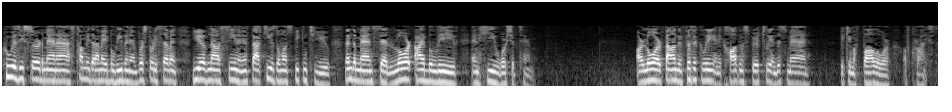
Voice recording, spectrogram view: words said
Who is he, sir? The man asked. Tell me that I may believe in him. Verse 37, you have now seen him. In fact, he is the one speaking to you. Then the man said, Lord, I believe. And he worshipped him. Our Lord found him physically and he called him spiritually and this man became a follower of Christ.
